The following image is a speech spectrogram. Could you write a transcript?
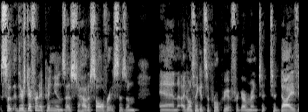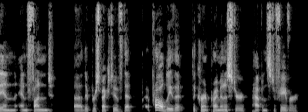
so there's different opinions as to how to solve racism and i don't think it's appropriate for government to, to dive in and fund uh, the perspective that probably the, the current prime minister happens to favor.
